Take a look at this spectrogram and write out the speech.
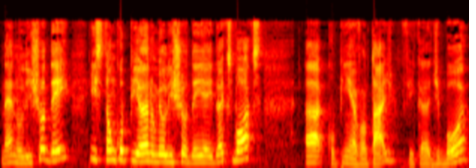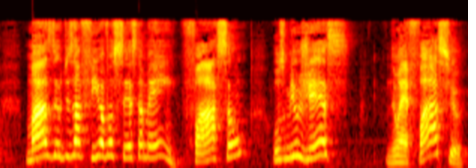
né, no Lixo Day, estão copiando o meu Lixo Day aí do Xbox. Uh, copinha à vontade, fica de boa. Mas eu desafio a vocês também. Façam os mil Gs. Não é fácil?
